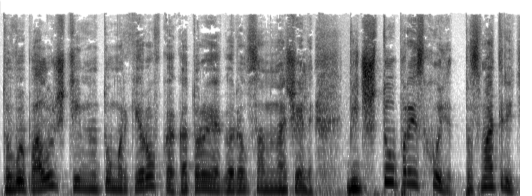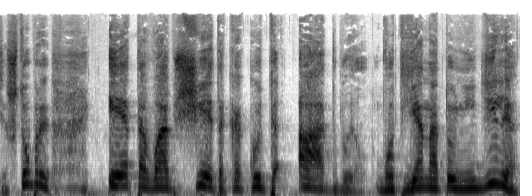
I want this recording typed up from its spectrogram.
то вы получите именно ту маркировку, о которой я говорил в самом начале. Ведь что происходит? Посмотрите, что про... Это вообще, это какой-то ад был. Вот я на той неделе,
